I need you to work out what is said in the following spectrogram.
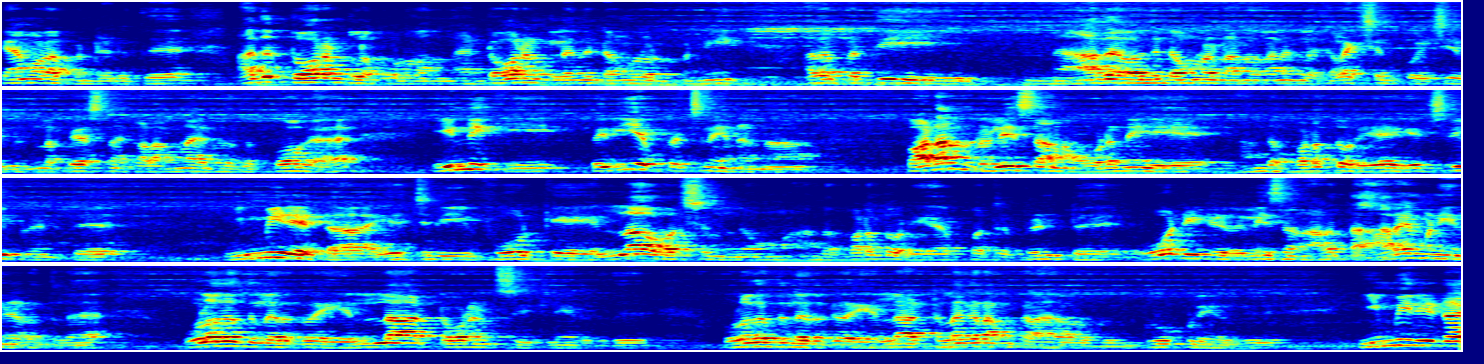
கேமரா பிரிண்ட் எடுத்து அது டோரண்ட்ல போடுவாங்க. டோரண்ட்ல இருந்து டவுன்லோட் பண்ணி அதை பத்தி அதை வந்து டவுன்லோட் ஆனதான எங்களுக்கு கலெக்ஷன் போயிடுச்சு. அப்படின்னு பேசின காலம்லாம் இருந்தது போக இன்னைக்கு பெரிய பிரச்சனை என்னன்னா படம் ரிலீஸ் ஆன உடனேயே அந்த படத்துடைய ஹெச்டி பிரிண்ட்டு இம்மீடியட்டா ஹெச்டி ஃபோர் கே எல்லா வருஷன்லையும் அந்த படத்துடைய பத்து பிரிண்ட்டு ஓடிடி ரிலீஸ் ஆன அடுத்த அரை மணி நேரத்தில் உலகத்தில் இருக்கிற எல்லா டோரன்ட் ஸ்ட்ரீட்லையும் இருக்குது. உலகத்தில் இருக்கிற எல்லா டெலகிராம் குரூப்லையும் இருக்குது. இம்மீடியட்டா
